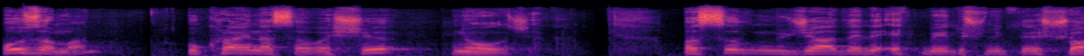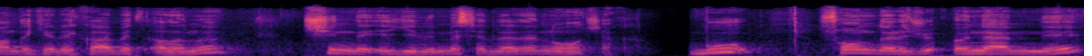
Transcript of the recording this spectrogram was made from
O zaman Ukrayna Savaşı ne olacak? Asıl mücadele etmeyi düşündükleri şu andaki rekabet alanı Çin'le ilgili meselelerde ne olacak? Bu son derece önemli,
